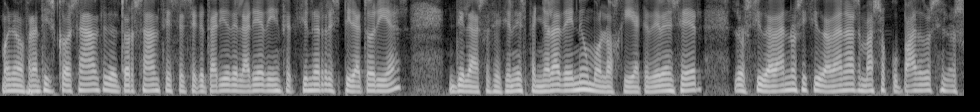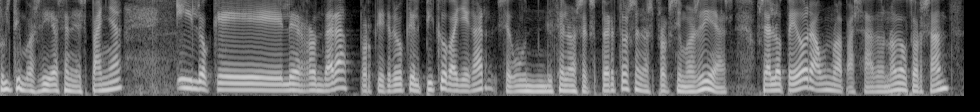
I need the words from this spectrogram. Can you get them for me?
Bueno, Francisco Sanz, el doctor Sanz, es el secretario del área de infecciones respiratorias de la Asociación Española de Neumología, que deben ser los ciudadanos y ciudadanas más ocupados en los últimos días en España y lo que les rondará, porque creo que el pico va a llegar, según dicen los expertos, en los próximos días. O sea, lo peor aún no ha pasado, ¿no, doctor Sanz?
